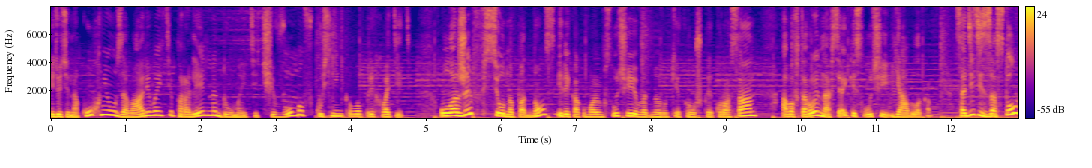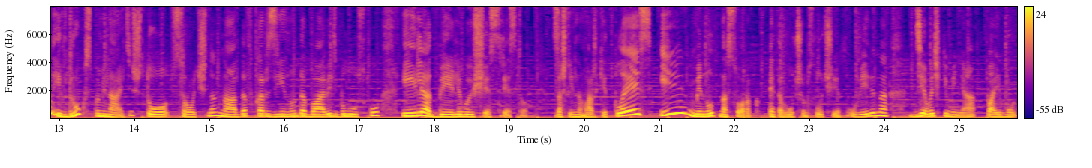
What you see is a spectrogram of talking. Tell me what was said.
Идете на кухню, завариваете, параллельно думаете, чего бы вкусненького прихватить. Уложив все на поднос, или, как в моем случае, в одной руке кружка и круассан, а во второй, на всякий случай, яблоко. Садитесь за стол и вдруг вспоминаете, что срочно надо в корзину добавить блузку или отбеливающее средство – Зашли на Marketplace и минут на 40. Это в лучшем случае. Уверена, девочки меня поймут.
